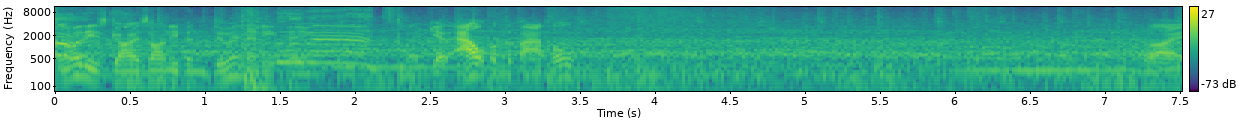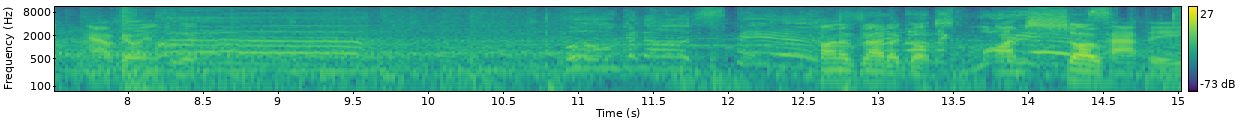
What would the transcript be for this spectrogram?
some of these guys aren't even doing anything. Get out of the battle. Right, now go into it. Kind of glad I got. I'm so happy.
